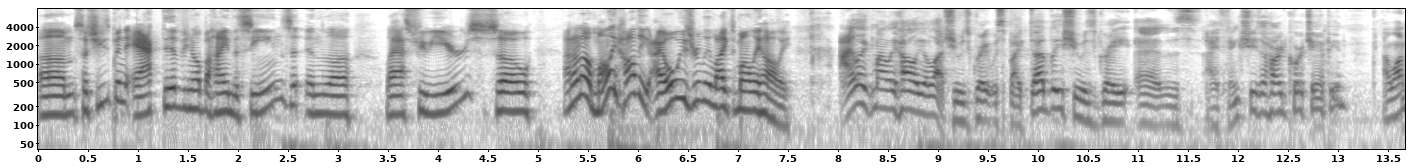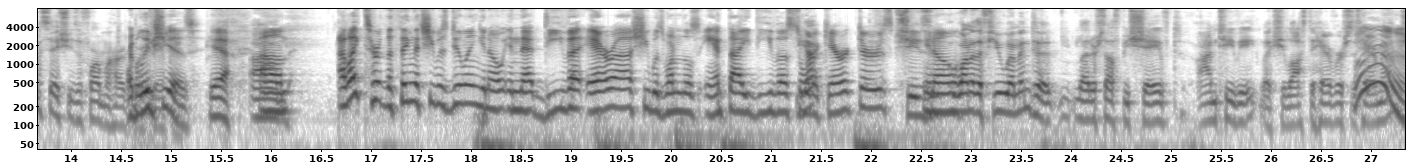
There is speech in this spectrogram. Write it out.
Um, so she's been active, you know, behind the scenes in the last few years. So I don't know, Molly Holly. I always really liked Molly Holly. I like Molly Holly a lot. She was great with Spike Dudley. She was great as I think she's a hardcore champion. I want to say she's a former hardcore. I believe champion. she is. Yeah. Um, I liked her. The thing that she was doing, you know, in that diva era, she was one of those anti-diva sort of characters. She's you know, one of the few women to let herself be shaved on TV. Like she lost a hair versus hair Hmm. match.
